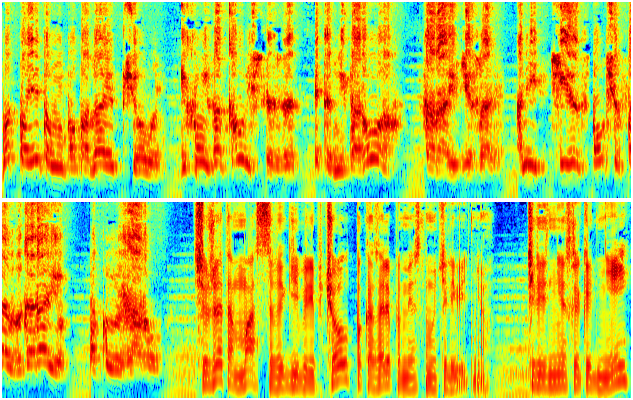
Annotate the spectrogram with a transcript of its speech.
Вот поэтому попадают пчелы. Их не закроешься же. Это не корова сарае держать. Они через полчаса сгорают в такую жару. Сюжет о массовой гибели пчел показали по местному телевидению. Через несколько дней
